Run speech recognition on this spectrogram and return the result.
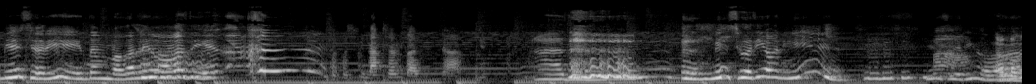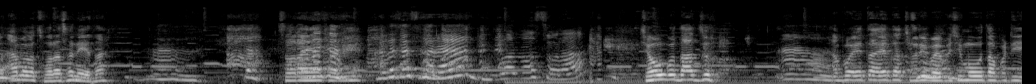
मेरो छोरी एकदम भगवान्ले मेरो छोरी हो नि। आमाको छोरा छ नि यता। छेउको दाजु। अब यता यता छोरी भएपछि म उतापट्टि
